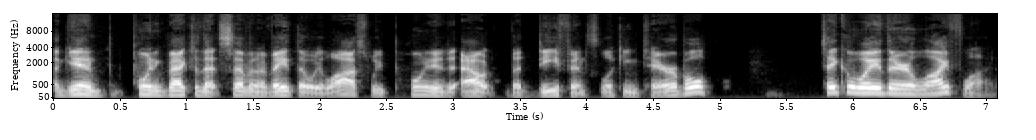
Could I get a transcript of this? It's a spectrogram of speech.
again, pointing back to that seven of eight that we lost. We pointed out the defense looking terrible. Take away their lifeline.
